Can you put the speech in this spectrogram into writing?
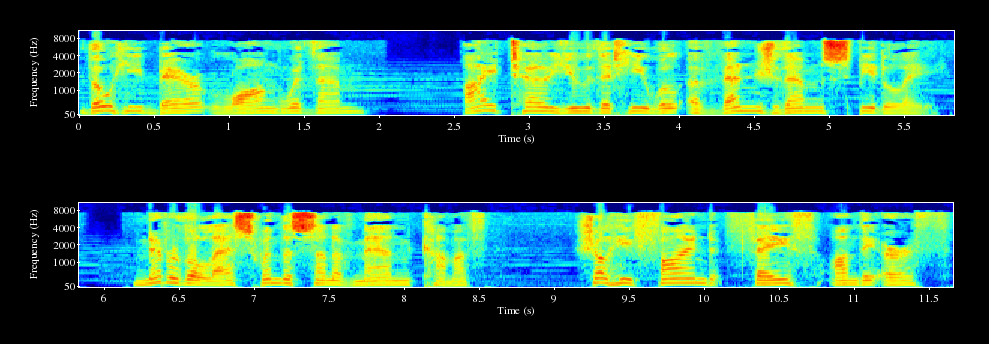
though he bear long with them? I tell you that he will avenge them speedily. Nevertheless, when the Son of Man cometh, shall he find faith on the earth?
